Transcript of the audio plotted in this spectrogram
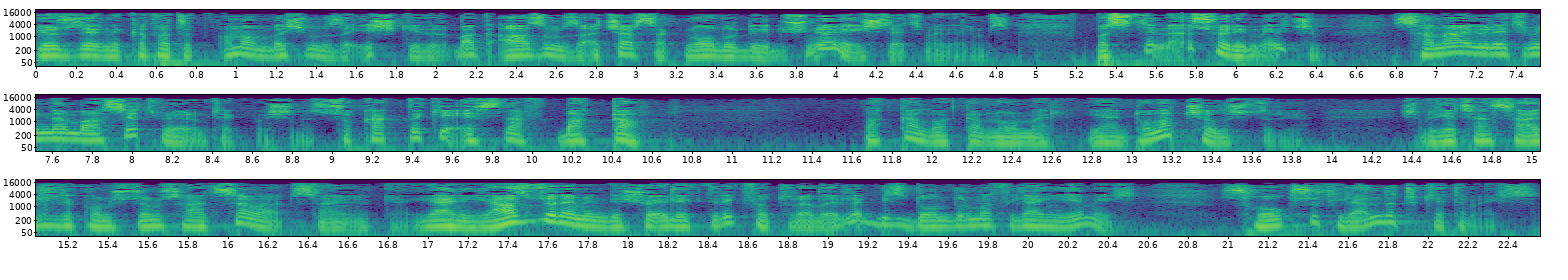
gözlerini kapatıp aman başımıza iş gelir bak ağzımızı açarsak ne olur diye düşünüyor ya işletmelerimiz. Basitinden söyleyeyim Meriç'im sanayi üretiminden bahsetmiyorum tek başına. Sokaktaki esnaf bakkal bakkal bakkal normal yani dolap çalıştırıyor. Şimdi geçen Salih'le konuştuğumuz hadise vardı sen yokken. Yani yaz döneminde şu elektrik faturalarıyla biz dondurma filan yiyemeyiz. Soğuk su filan da tüketemeyiz.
